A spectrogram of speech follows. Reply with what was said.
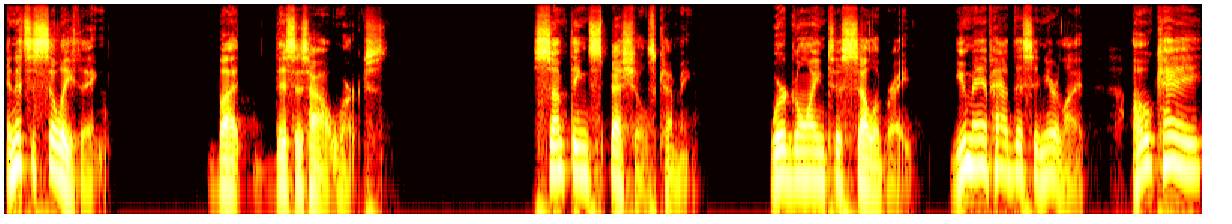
And it's a silly thing, but this is how it works. Something special's coming. We're going to celebrate. You may have had this in your life. Okay,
